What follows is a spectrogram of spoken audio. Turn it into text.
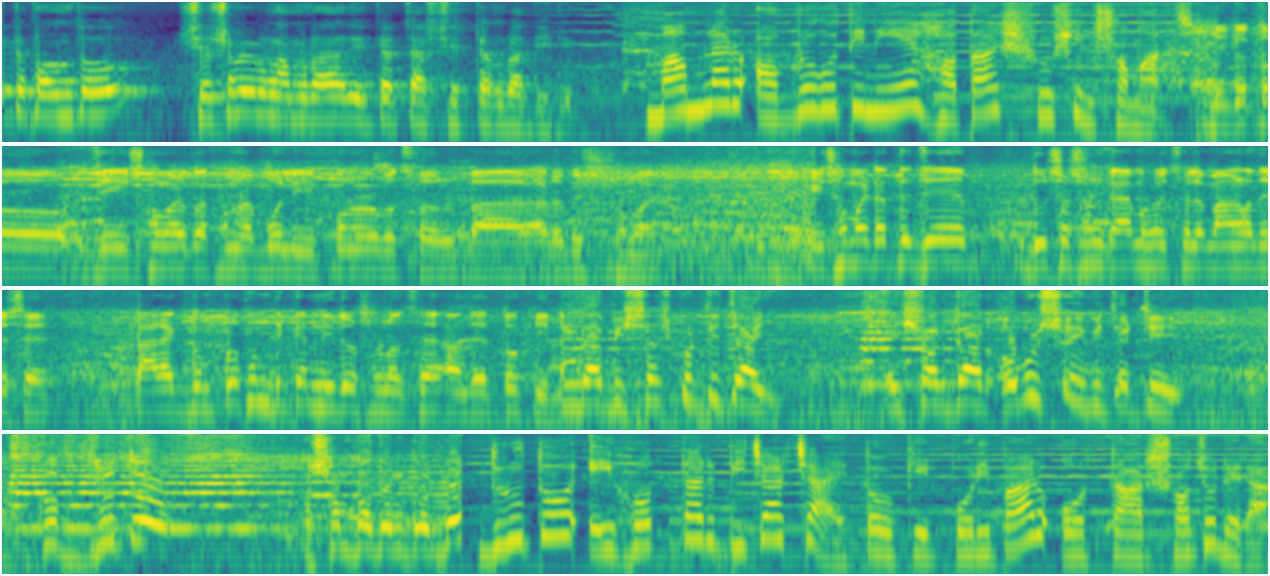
এটা তদন্ত শেষ হবে এবং আমরা এটার চার্জশিটটা আমরা দিয়ে দিব। মামলার অগ্রগতি নিয়ে হতাশ সুশীল সমাজ। বিগত যেই সময়ের কথা আমরা বলি পনেরো বছর বা আরও বেশি সময় এই সময়টাতে যে দুঃশাসন কায়েম হয়েছিল বাংলাদেশে তার একদম প্রথম দিকের নিদর্শন হচ্ছে আমাদের তকি আমরা বিশ্বাস করতে চাই এই সরকার অবশ্যই বিচারটি খুব দ্রুত সম্পাদন করবে। দ্রুত এই হত্যার বিচার চায় তৌকির পরিবার ও তার স্বজনেরা।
